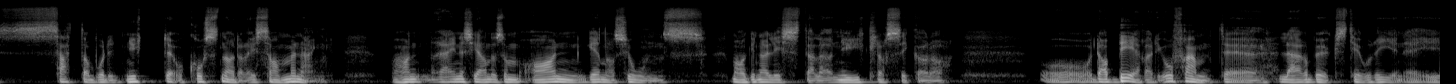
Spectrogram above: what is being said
setter både nytte og kostnader i sammenheng. Og han regnes gjerne som annen generasjons marginalist eller nyklassiker. da. Og da bærer det jo frem til lærebøksteoriene i,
